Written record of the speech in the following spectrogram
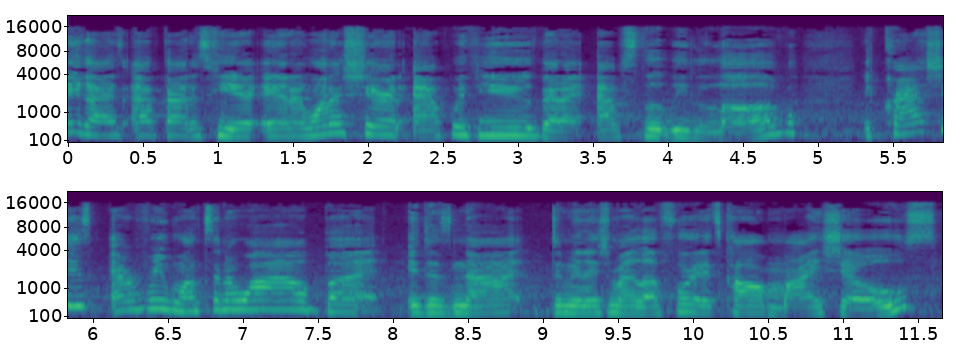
Hey guys, App Goddess here, and I want to share an app with you that I absolutely love. It crashes every once in a while, but it does not diminish my love for it. It's called My Shows.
